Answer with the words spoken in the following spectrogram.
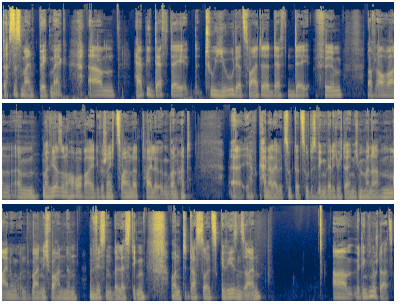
das ist mein Big Mac. Ähm, Happy Death Day to You, der zweite Death Day Film läuft auch an. Ähm, mal wieder so eine Horrorreihe, die wahrscheinlich 200 Teile irgendwann hat. Äh, ich habe keinerlei Bezug dazu, deswegen werde ich euch da nicht mit meiner Meinung und meinem nicht vorhandenen Wissen belästigen. Und das soll's gewesen sein. Ähm, mit den Kinostarts.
